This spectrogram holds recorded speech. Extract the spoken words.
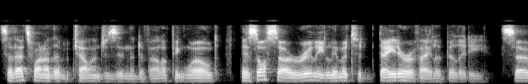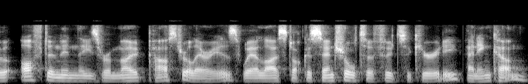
So that's one of the challenges in the developing world. There's also a really limited data availability. So often in these remote pastoral areas where livestock are central to food security and income,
